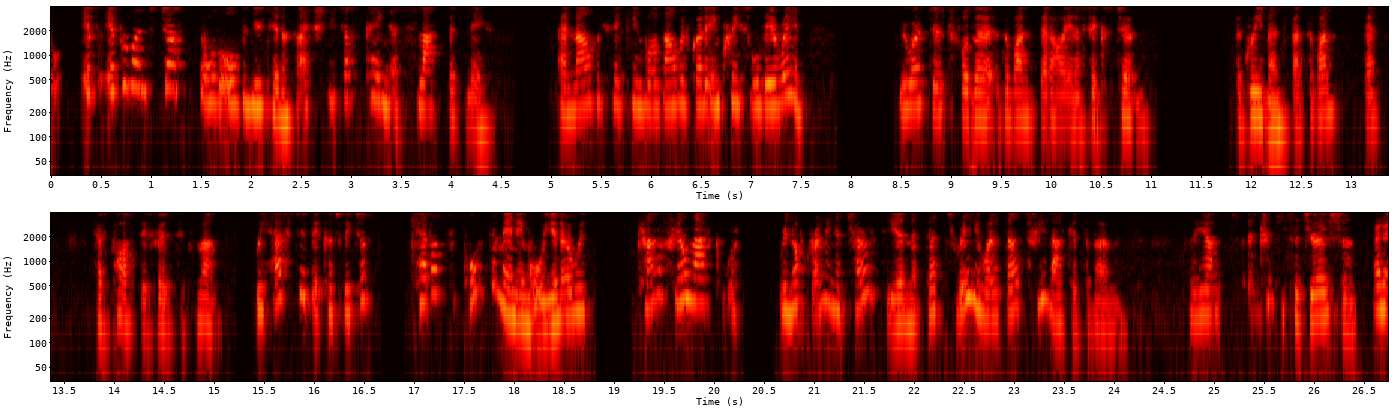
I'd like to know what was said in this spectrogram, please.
uh, if everyone's just, all the, all the new tenants are actually just paying a slight bit less. And now we're thinking, well, now we've got to increase all their rents. We won't do it for the, the ones that are in a fixed term agreement, but the ones that have passed their first six months, we have to because we just cannot support them anymore. You know, we kind of feel like we're, we're not running a charity, and that's really what it does feel like at the moment. So yeah, it's a tricky situation. And,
